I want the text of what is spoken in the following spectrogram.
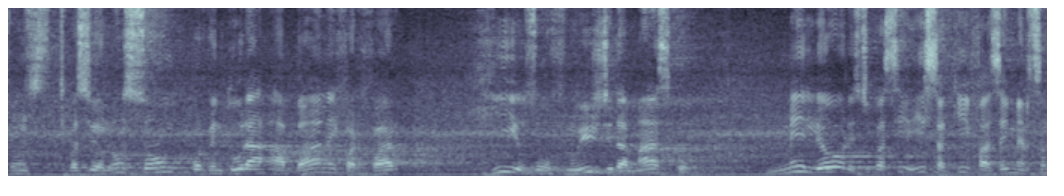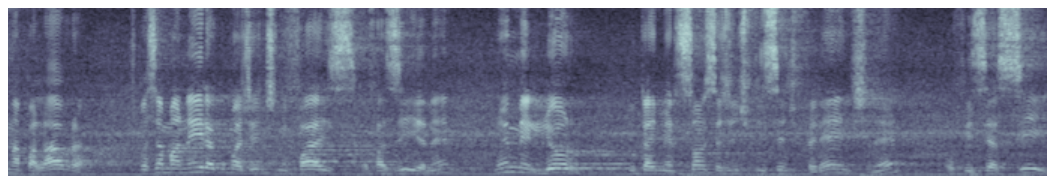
São, tipo assim, não são, porventura, Habana e Farfar, rios ou fluir de Damasco, melhores, tipo assim, isso aqui, fazer imersão na palavra, tipo assim, a maneira como a gente não faz, ou fazia, né? Não é melhor do que a imersão se a gente fizer diferente, né? Ou fizer assim.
